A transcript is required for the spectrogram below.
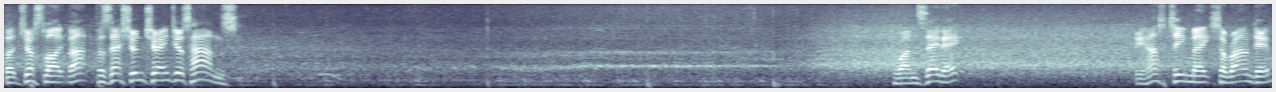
But just like that, possession changes hands. Tuanzebe. He has teammates around him.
